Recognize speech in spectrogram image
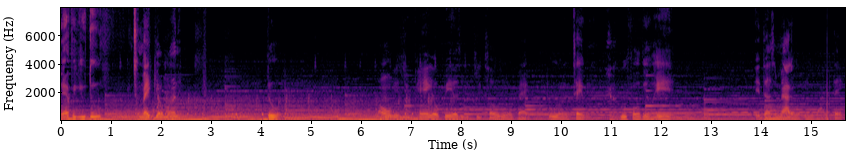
whatever you do to make your money, do it. As long as you pay your bills and you keep clothes on your back, food on the table, and a roof over your head, it doesn't matter what anybody thinks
